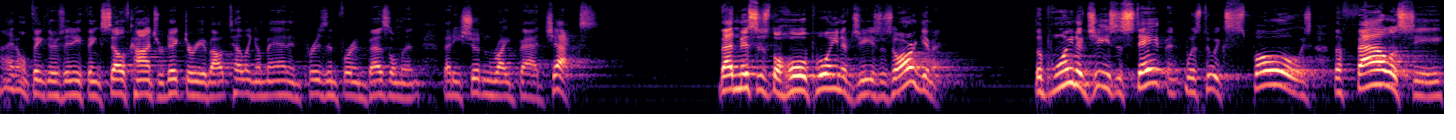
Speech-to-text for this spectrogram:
I don't think there's anything self contradictory about telling a man in prison for embezzlement that he shouldn't write bad checks. That misses the whole point of Jesus' argument. The point of Jesus' statement was to expose the fallacy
